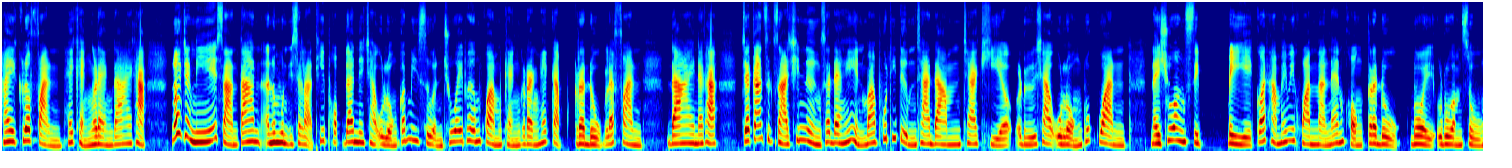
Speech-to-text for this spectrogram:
ให้เคลือบฟันให้แข็งแรงได้ค่ะ นอกจากนี้สารต้านอนุมูลอิสระที่พบได้ในชาอูหลงก็มีส่วนช่วยเพิ่มความแข็งแรงให้กับกระดูกและฟันได้นะคะ จากการศึกษาชิ้นหนึ่งแสดงให้เห็นว่าผู้ที่ดื่มชาดำชาเขียว หรือชาอูหลงทุกวันในช่วง 10ปีก็ทำให้มีความหนาแน่นของกระดูกโดยรวมสูง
